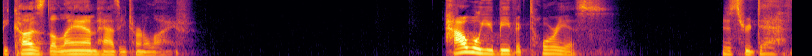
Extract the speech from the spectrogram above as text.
because the Lamb has eternal life. How will you be victorious? It is through death.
